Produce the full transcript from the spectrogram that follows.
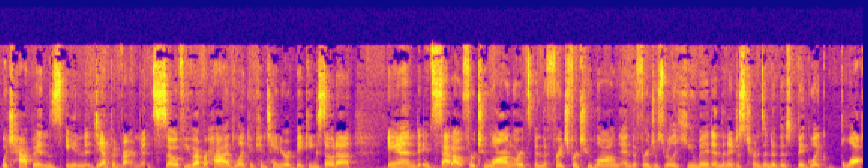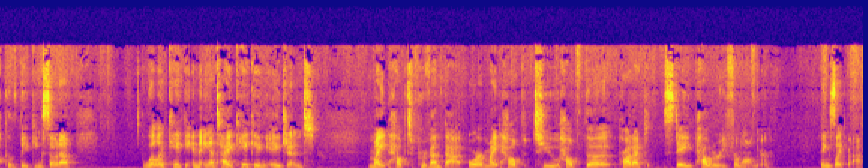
which happens in damp environments. So if you've ever had like a container of baking soda and it's sat out for too long or it's been in the fridge for too long and the fridge was really humid and then it just turns into this big like block of baking soda, well, a cake an anti-caking agent might help to prevent that or might help to help the product stay powdery for longer things like that.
